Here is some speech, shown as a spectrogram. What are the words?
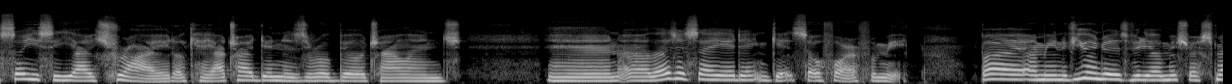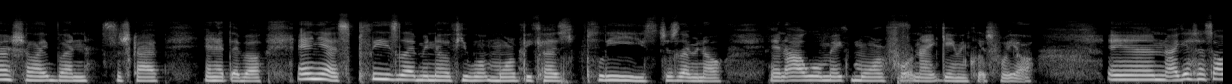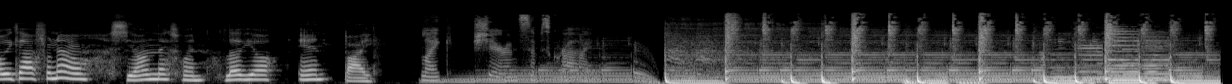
So you see, I tried, okay? I tried doing the zero build challenge, and uh, let's just say it didn't get so far for me. But, I mean, if you enjoyed this video, make sure to smash the like button, subscribe, and hit that bell. And yes, please let me know if you want more, because please, just let me know. And I will make more Fortnite gaming clips for y'all. And I guess that's all we got for now. See y'all next one. Love y'all, and bye. Like, share, and subscribe.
